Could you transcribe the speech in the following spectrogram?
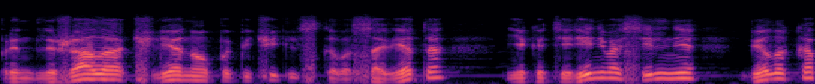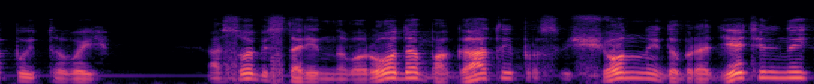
принадлежала члену попечительского совета Екатерине Васильевне Белокопытовой, особе старинного рода, богатой, просвещенной, добродетельной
